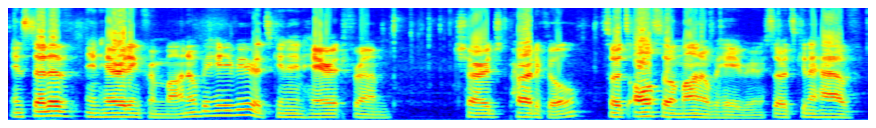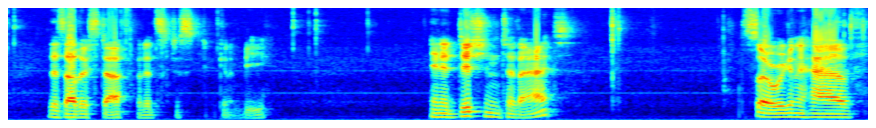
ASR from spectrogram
instead of inheriting from mono behavior, it's going to inherit from charged particle. So it's also a mono behavior. So it's going to have this other stuff, but it's just going to be in addition to that. So we're going to have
